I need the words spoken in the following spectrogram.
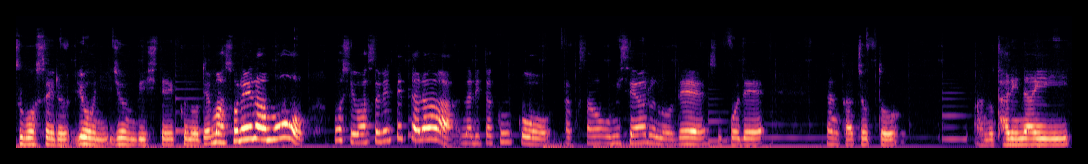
過ごせるように準備していくので、まあそれらも、もし忘れてたら、成田空港たくさんお店あるので、そこでなんかちょっと、あの足りない、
